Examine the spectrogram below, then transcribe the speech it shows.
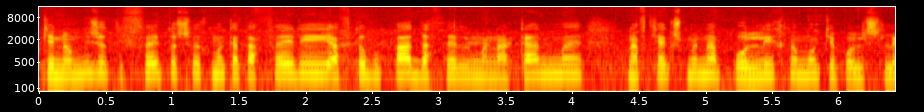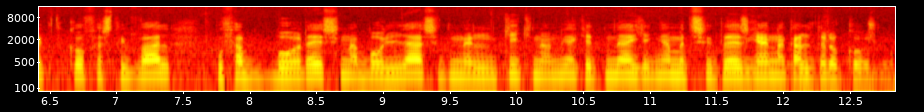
και νομίζω ότι φέτος έχουμε καταφέρει αυτό που πάντα θέλουμε να κάνουμε, να φτιάξουμε ένα πολύχρωμο και πολυσυλλεκτικό φεστιβάλ που θα μπορέσει να μπολιάσει την ελληνική κοινωνία και τη νέα γενιά με τις ιδέες για ένα καλύτερο κόσμο.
